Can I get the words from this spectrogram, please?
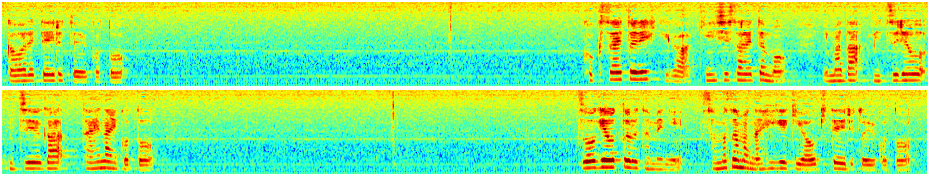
使われているということ。国際取引が禁止されてもいまだ密漁密輸が絶えないこと。象牙を取るためにさまざまな悲劇が起きているということ。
